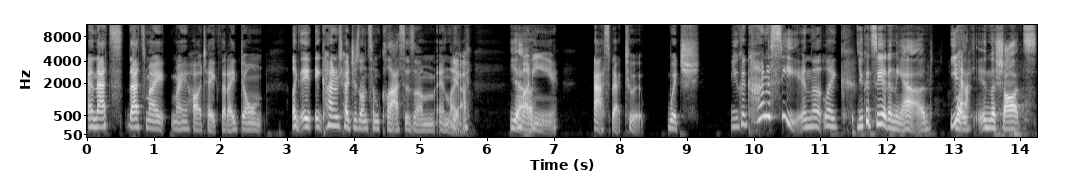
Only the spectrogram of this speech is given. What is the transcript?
And that's that's my my hot take that I don't like it, it kind of touches on some classism and like Yeah. yeah. money aspect to it, which you could kind of see in the like You could see it in the ad. Yeah, Like in the shots,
